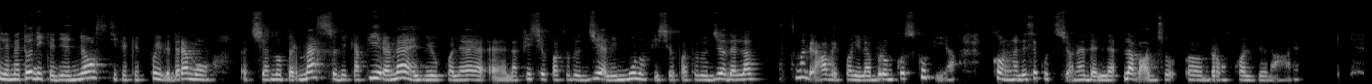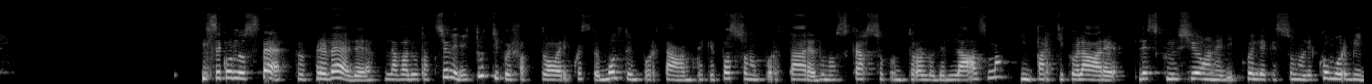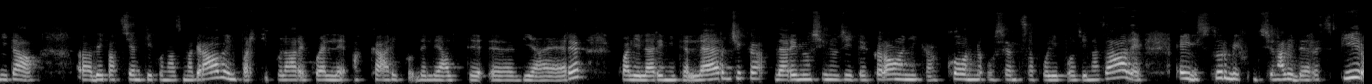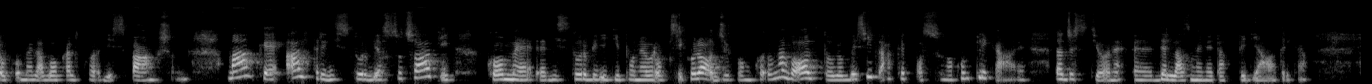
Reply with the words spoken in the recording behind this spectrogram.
le metodiche diagnostiche che poi vedremo eh, ci hanno permesso di capire meglio qual è eh, la fisiopatologia, l'immunofisiopatologia dell'asma grave, quali la broncoscopia, con l'esecuzione del lavaggio eh, broncoalveolare. Il secondo step prevede la valutazione di tutti quei fattori, questo è molto importante, che possono portare ad uno scarso controllo dell'asma, in particolare l'esclusione di quelle che sono le comorbidità eh, dei pazienti con asma grave, in particolare quelle a carico delle alte eh, vie aeree, quali la rinite allergica, la rinosinusite cronica con o senza poliposi nasale e i disturbi funzionali del respiro come la vocal cord dysfunction, ma anche altri disturbi associati come eh, disturbi di tipo neuropsicologico, ancora una volta, l'obesità che possono complicare la gestione eh, dell'asma in età pediatrica.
